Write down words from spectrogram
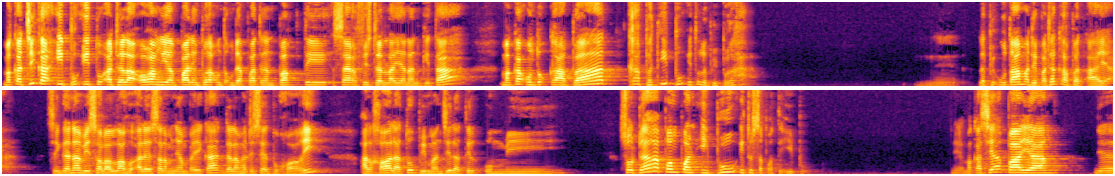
Maka jika ibu itu adalah orang yang paling berat untuk mendapatkan bakti, servis dan layanan kita, maka untuk kerabat, kerabat ibu itu lebih berat lebih utama daripada kerabat ayah. Sehingga Nabi Shallallahu Alaihi Wasallam menyampaikan dalam hadis Sayyid Bukhari, al khalatu bimanzilatil ummi. Saudara perempuan ibu itu seperti ibu. Ya, maka siapa yang ya,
